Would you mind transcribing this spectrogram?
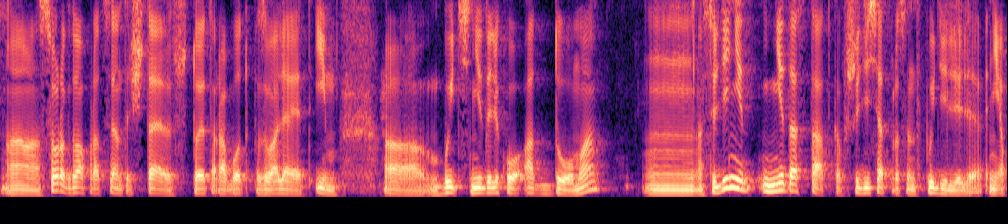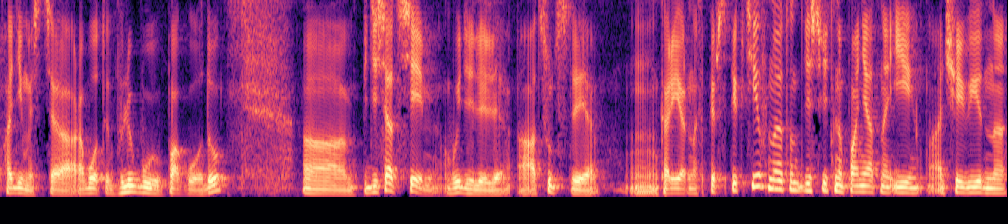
42% э, считают, что эта работа позволяет им быть недалеко от дома, Среди недостатков 60% выделили необходимость работы в любую погоду. 57 выделили отсутствие карьерных перспектив, но это действительно понятно и очевидно.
